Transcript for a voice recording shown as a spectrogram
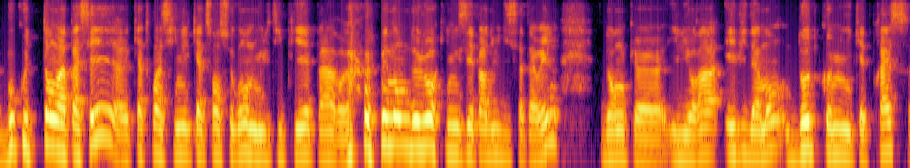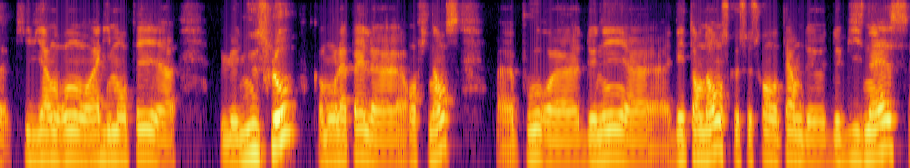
beaucoup de temps à passer, 86 400 secondes multipliées par le nombre de jours qui nous séparent du 17 avril. Donc il y aura évidemment d'autres communiqués de presse qui viendront alimenter le news flow, comme on l'appelle en finance, euh, pour euh, donner euh, des tendances, que ce soit en termes de, business,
